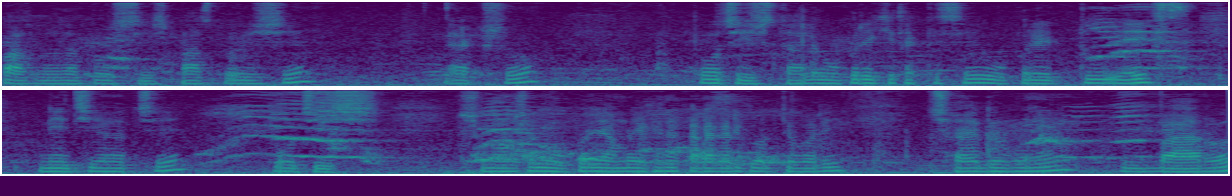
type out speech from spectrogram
পাঁচ পাঁচা পঁচিশ, পাঁচ পঁচিশে একশো পঁচিশ। তাহলে উপরে কী থাকতেছে? উপরে টু এক্স নিচে হচ্ছে পঁচিশ। সমান সমান উপরে আমরা এখানে কাটাকাটি করতে পারি ছয় দুগুণা বারো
